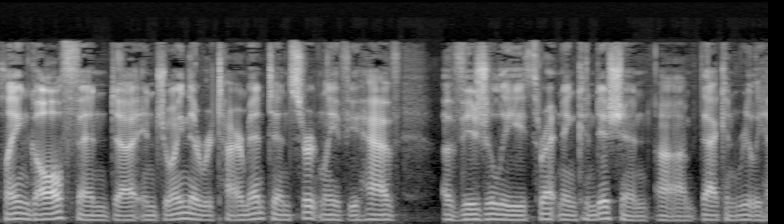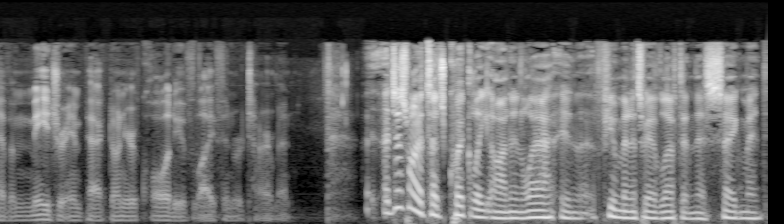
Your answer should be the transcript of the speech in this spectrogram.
playing golf and uh, enjoying their retirement. And certainly, if you have a visually threatening condition, um, that can really have a major impact on your quality of life in retirement. I just want to touch quickly on in, le- in a few minutes we have left in this segment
